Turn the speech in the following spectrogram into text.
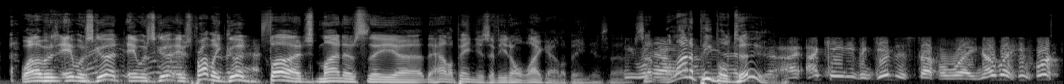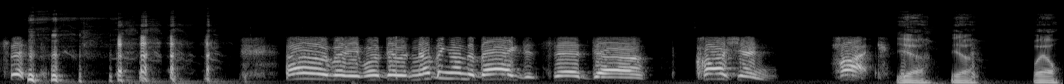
Well, it was it was good. It was good. It was probably good fudge minus the uh, the jalapenos if you don't like jalapenos. Uh, some- a lot of I people I- do. I, I can't even give this stuff away. Nobody wants it. oh, but it, well, there was nothing on the bag that said uh, caution, hot. Yeah, yeah. Well,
